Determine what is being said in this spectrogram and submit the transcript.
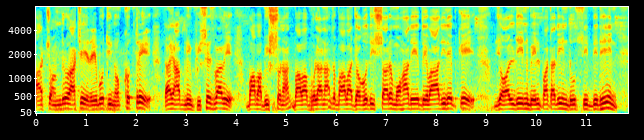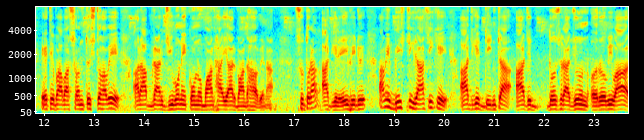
আর চন্দ্র আছে রেবতী নক্ষত্রে। তাই আপনি বিশেষভাবে বাবা বিশ্বনাথ, বাবা ভোলানাথ, বাবা জগদীশ্বর, মহাদেব, দেবাদিদেবকে জল দিন, বেলপাতা দিন দুঃসিদ্ধি দিন, এতে বাবা সন্তুষ্ট হবে। আর আপনার জীবনে কোনো বাঁধাই আর বাঁধা হবে না। সুতরাং আজকের এই ভিডিওয়ে আমি বৃষ্টিক রাশিকে আজকের দিনটা, আজ দোসরা জুন রবিবার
